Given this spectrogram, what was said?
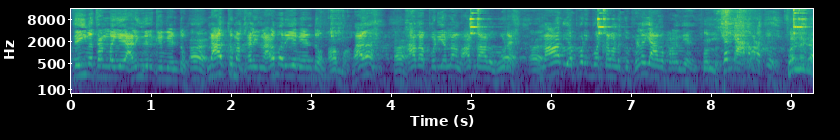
தெய்வ தன்மையை அழிந்திருக்க வேண்டும். நாட்டு மக்களின் நலமறிய வேண்டும் ஆமா. ஆ? ஆ. அது அப்படியெல்லாம் வாழ்ந்தாலும் கூட. நான் எப்படிப்பட்டவனுக்கு பிள்ளையாக பிறந்தேன் சொல்லுங்க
